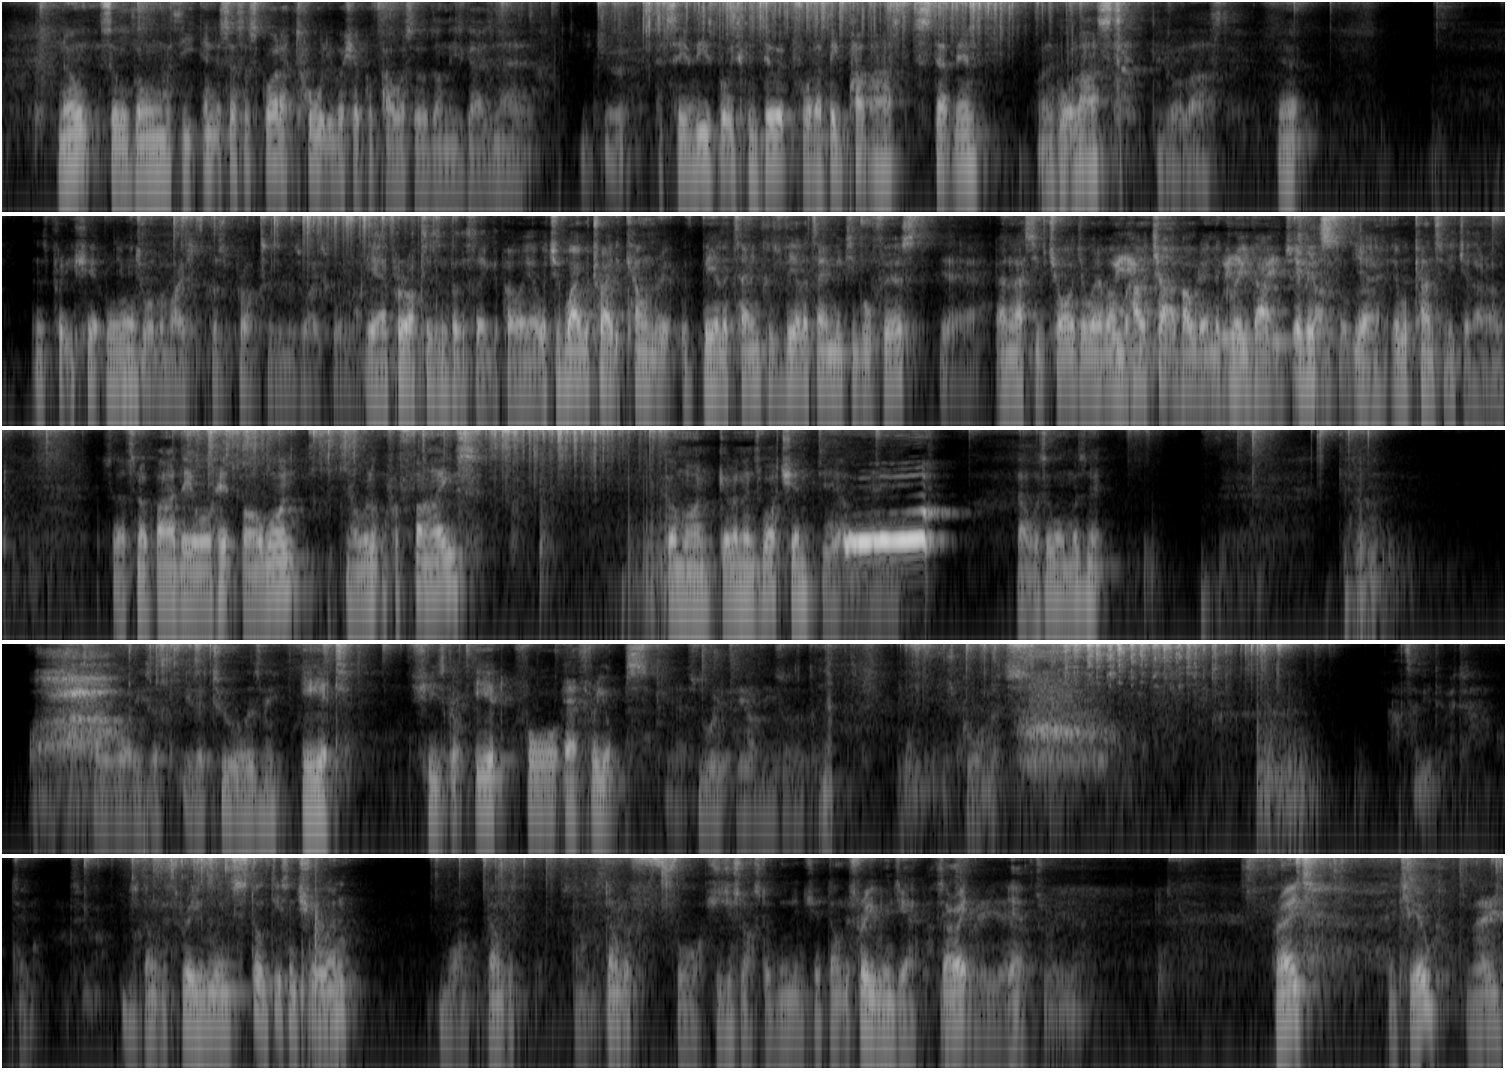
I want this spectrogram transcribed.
No, so we're going with the intercessor squad. I totally wish I put power swords on these guys now. You could. Let's see if these boys can do it before that big papa has to step in and go last. You go last. yeah. It's pretty shit You roll. told them why, because paroxysm is why it's going that. Yeah, paroxysm for the sake of power, yeah. Which is why we try to counter it with Veil of Time, because Veil of Time makes you go first, Yeah. unless you've charged or whatever. We- we had a chat about it and agreed, that if it's, yeah, it will cancel each other out. So that's not bad. They all hit bar one. Now we're looking for fives. Come on, Guilliman's watching. That was the one, wasn't it? Tell you what, he's a, he's a tool, isn't he? Eight. She's got eight, four, uh, three ups. Yeah, there's no AP on these other No. Just gauntlets. That's how you do it. Two. Two. She's down to three wounds. Still decent showing. One. Down to down to down to four. She just lost a wound, didn't she? Down to three wounds, yeah. I Is that right? Three, yeah, Yeah. That's right, yeah. Right. It's you. Me.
